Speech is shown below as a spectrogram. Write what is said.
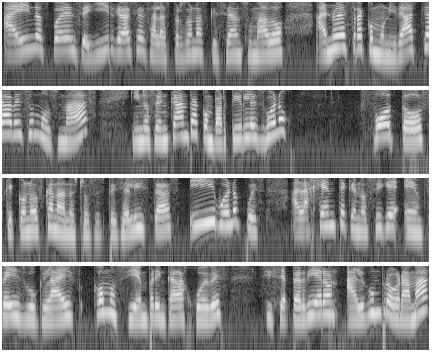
Ahí nos pueden seguir gracias a las personas que se han sumado a nuestra comunidad. Cada vez somos más y nos encanta compartirles, bueno, fotos, que conozcan a nuestros especialistas y bueno, pues a la gente que nos sigue en Facebook Live, como siempre en cada jueves. Si se perdieron algún programa,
